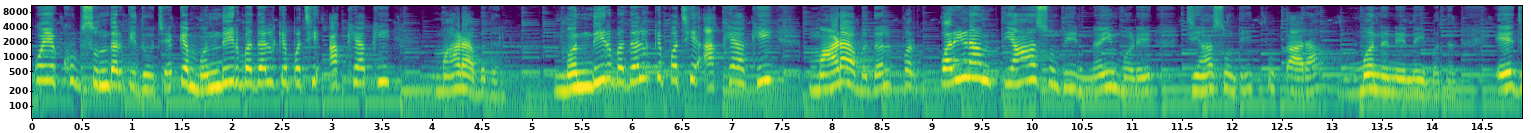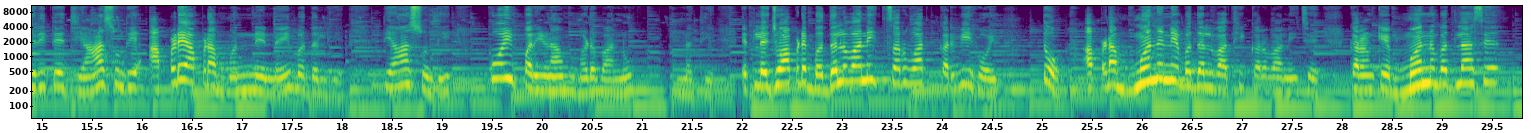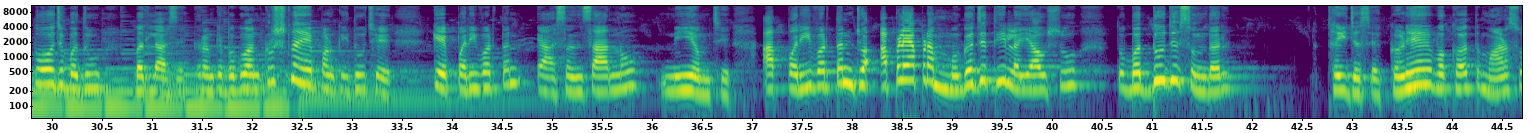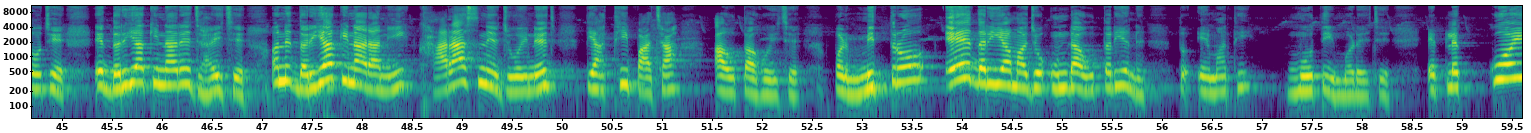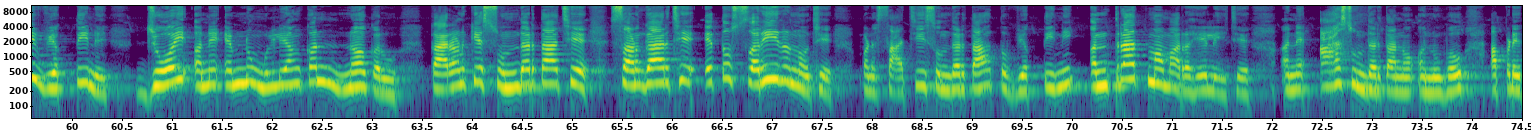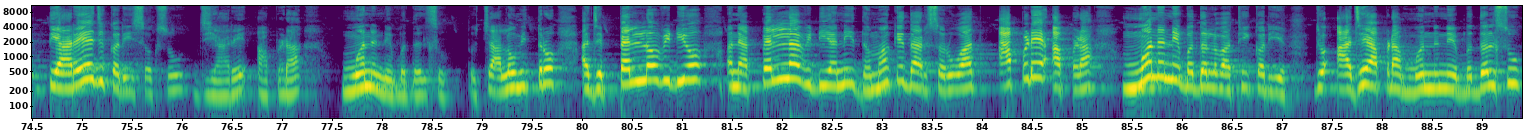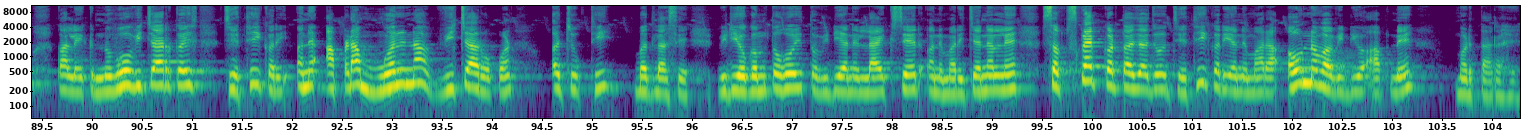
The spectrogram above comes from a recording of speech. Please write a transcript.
કોઈએ ખૂબ સુંદર કીધું છે કે મંદિર બદલ કે પછી આખે આખી માળા બદલ. મંદિર બદલ કે પછી આખે આખી માળા બદલ પર પરિણામ ત્યાં સુધી નહીં મળે, જ્યાં સુધી તું તારા મનને નહીં બદલ. એ જ રીતે જ્યાં સુધી આપણે આપણા મનને નહીં બદલીએ, ત્યાં સુધી કોઈ પરિણામ મળવાનું નથી. એટલે જો આપણે બદલવાની શરૂઆત કરવી હોય, તો આપણા મનને બદલવાથી કરવાની છે. કારણ કે મન બદલાશે તો જ બધું બદલાશે. કારણ કે ભગવાન કૃષ્ણએ પણ કીધું છે કે પરિવર્તન એ આ સંસારનો નિયમ છે. આ પરિવર્તન જો આપણે આપણા મગજથી લઈ આવશું, તો બધું જ સુંદર થઈ જશે. ઘણે વખત માણસો છે એ દરિયા કિનારે જાય છે અને દરિયા કિનારાની ખારાશને જોઈને જ ત્યાંથી પાછા આવતા હોય છે. પણ મિત્રો, એ દરિયામાં જો ઊંડા ઉતરીએ ને, તો એમાંથી મોતી મળે છે. એટલે કોઈ વ્યક્તિને જોઈ અને એમનું મૂલ્યાંકન ન કરવું. કારણ કે સુંદરતા છે, શણગાર છે, એ તો શરીરનો છે. પણ સાચી સુંદરતા તો વ્યક્તિની અંતરાત્મામાં રહેલી છે અને આ સુંદરતાનો અનુભવ આપણે ત્યારે જ કરી શકશું જ્યારે આપણા મનને બદલશું. તો ચાલો મિત્રો, આજે પહેલો વીડિયો અને આ પહેલા વિડીયાની ધમાકેદાર શરૂઆત આપણે આપણા મનને બદલવાથી કરીએ. જો આજે આપણા મનને બદલશું, કાલે એક નવો વિચાર કહીશ, જેથી કરી અને આપણા મનના વિચારો પણ અચૂકથી બદલાશે. વીડિયો ગમતો હોય તો વિડીયાને લાઇક શેર અને મારી ચેનલને સબસ્ક્રાઈબ કરતા જાજો, જેથી કરી અને મારા અવનવા વીડિયો આપને મળતા રહે.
